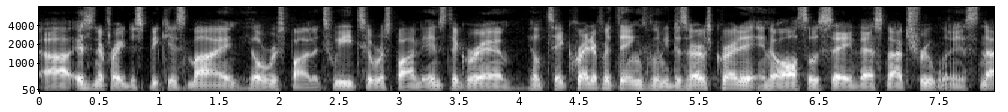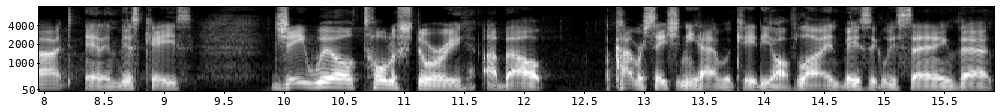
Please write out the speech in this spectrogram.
uh, isn't afraid to speak his mind. He'll respond to tweets, he'll respond to Instagram, he'll take credit for things when he deserves credit, and he'll also say that's not true when it's not. And in this case, Jay Will told a story about a conversation he had with KD offline, basically saying that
